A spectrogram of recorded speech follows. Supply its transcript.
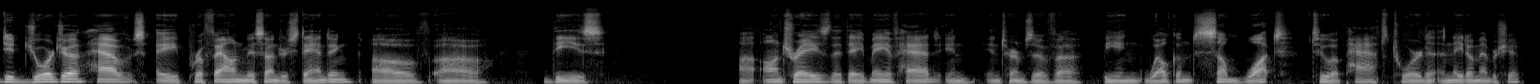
did Georgia have a profound misunderstanding of uh, these uh, entrees that they may have had in in terms of uh, being welcomed somewhat to a path toward a NATO membership?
